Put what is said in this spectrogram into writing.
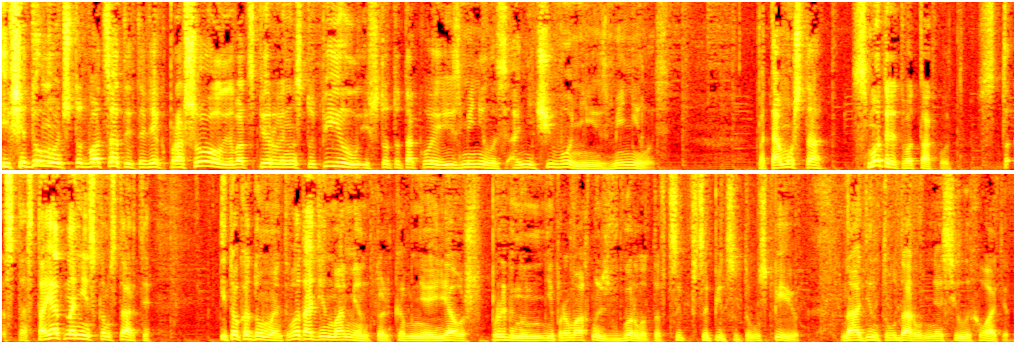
И все думают, что 20-й век прошел, и 21-й наступил, и что-то такое изменилось. А ничего не изменилось. Потому что смотрят вот так вот, стоят на низком старте – и только думает, вот один момент только мне, я уж прыгну, не промахнусь, в горло-то вцепиться-то успею. На один-то удар у меня силы хватит.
